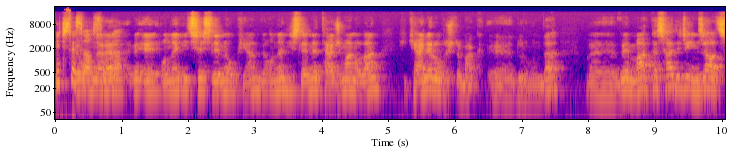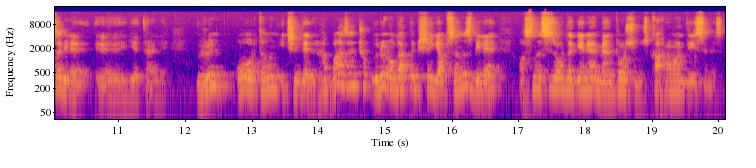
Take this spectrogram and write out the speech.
iç ses ve onlara aslında. ve e, onların iç seslerini okuyan ve onların hislerine tercüman olan hikayeler oluşturmak e, durumunda e, ve marka sadece imza atsa bile e, yeterli. Ürün o ortamın içindedir. Ha, bazen çok ürün odaklı bir şey yapsanız bile aslında siz orada gene mentorsunuz, kahraman değilsiniz.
